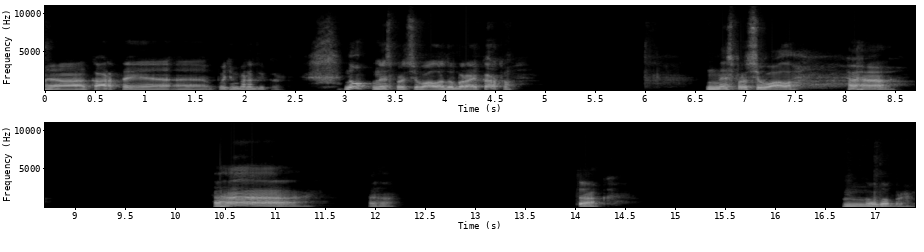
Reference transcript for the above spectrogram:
е, карти, е, потім бере дві карти. Ну, не спрацювало. Добирай карту. Не спрацювало. Ага. Ага. Ага. Так. Ну, добре.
